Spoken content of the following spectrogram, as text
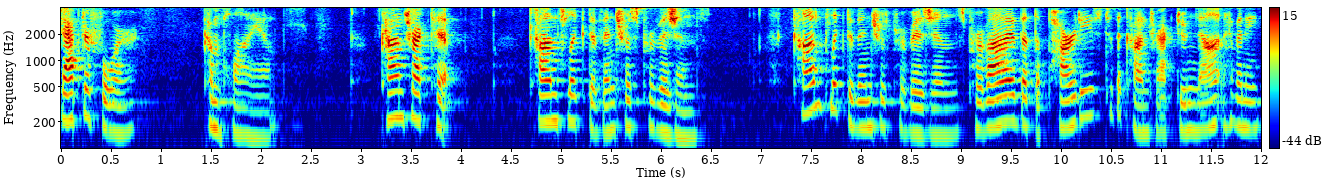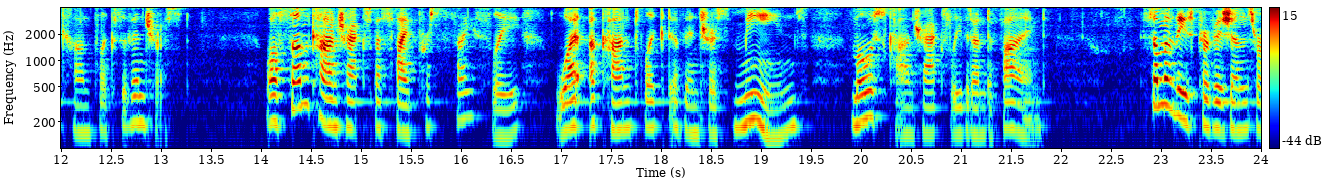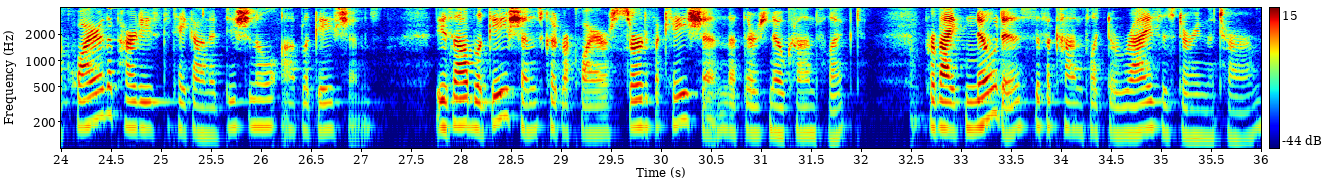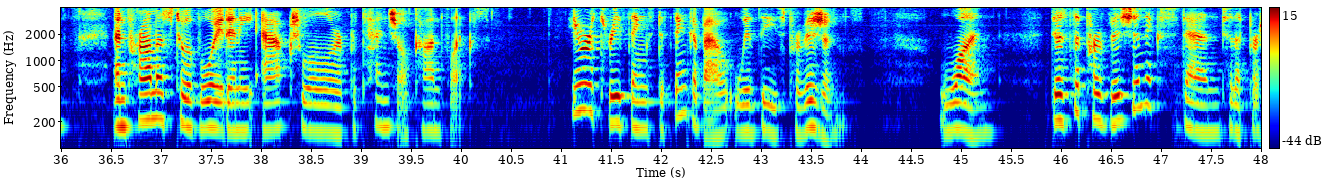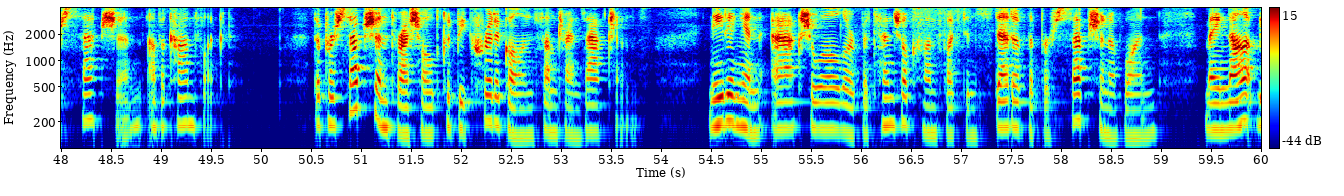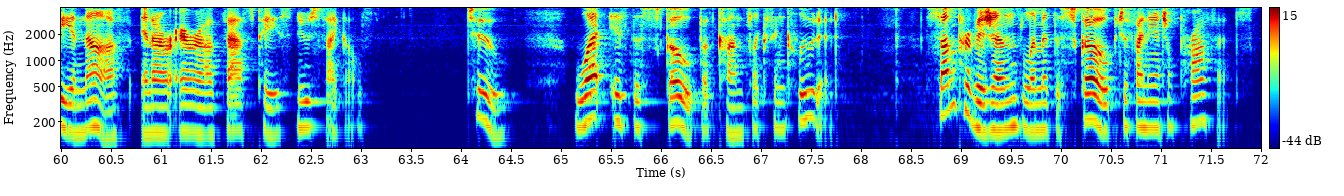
Chapter 4 Compliance. Contract tip Conflict of interest provisions. Conflict of interest provisions provide that the parties to the contract do not have any conflicts of interest. While some contracts specify precisely what a conflict of interest means, most contracts leave it undefined. Some of these provisions require the parties to take on additional obligations. These obligations could require certification that there's no conflict, provide notice if a conflict arises during the term, and promise to avoid any actual or potential conflicts. Here are three things to think about with these provisions. 1. Does the provision extend to the perception of a conflict? The perception threshold could be critical in some transactions. Needing an actual or potential conflict instead of the perception of one may not be enough in our era of fast paced news cycles. 2. What is the scope of conflicts included? Some provisions limit the scope to financial profits,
